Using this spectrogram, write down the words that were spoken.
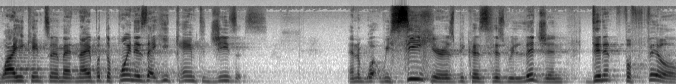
why he came to him at night. But the point is that he came to Jesus. And what we see here is because his religion didn't fulfill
